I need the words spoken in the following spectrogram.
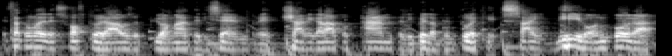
è stata una delle software house più amate di sempre, ci ha regalato tante di quelle avventure che sai Dio ancora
